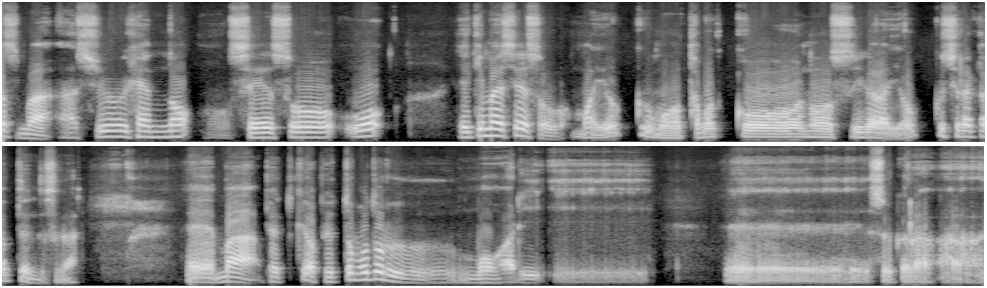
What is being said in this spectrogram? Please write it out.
必ず、まあ、周辺の清掃を、駅前清掃を、まあ、よくもうタバコの吸い殻よく散らかってるんですが、えーまあ、ペット、今日はペットボトルもあり、えーそれからあ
